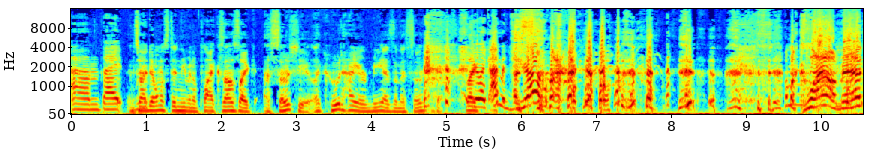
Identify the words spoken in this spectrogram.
Um, but And so I almost didn't even apply because I was like, associate. Like, who would hire me as an associate? Like, you're like, I'm a joke. I'm a clown, man.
